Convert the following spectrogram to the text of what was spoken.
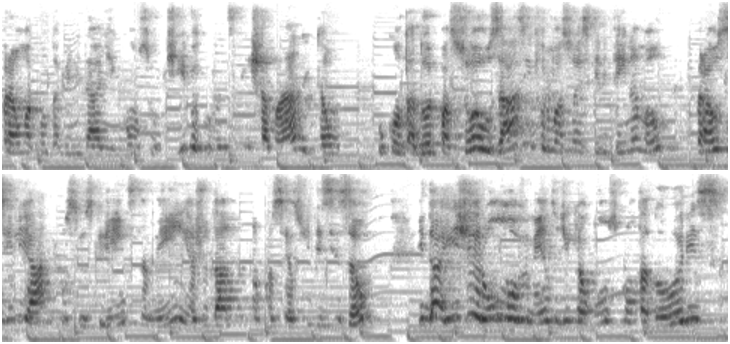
para uma contabilidade consultiva, como eles têm chamado. Então, o contador passou a usar as informações que ele tem na mão para auxiliar os seus clientes também, ajudar no processo de decisão. E daí gerou um movimento de que alguns contadores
